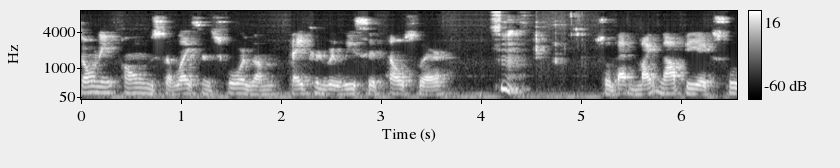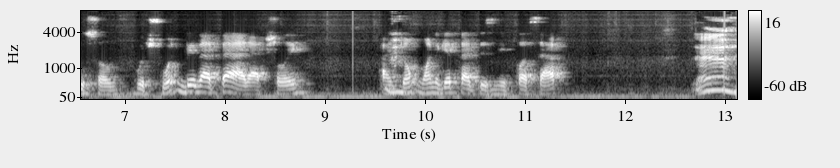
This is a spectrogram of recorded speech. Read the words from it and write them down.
Sony owns the license for them, they could release it elsewhere. Hmm. So that might not be exclusive, which wouldn't be that bad, actually. I Hmm. don't want to get that Disney Plus app. Eh,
